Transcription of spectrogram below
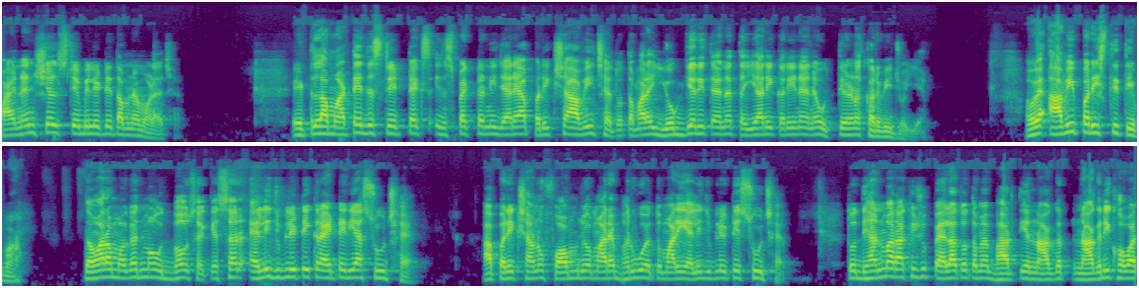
ફાઇનાન્શિયલ સ્ટેબિલિટી તમને મળે છે. એટલા માટે જ સ્ટેટ ટેક્સ ઇન્સ્પેક્ટરની જ્યારે આ પરીક્ષા આવી છે, તો તમારે યોગ્ય રીતે એને તૈયારી કરીને એને ઉત્તીર્ણ કરવી જોઈએ. હવે આવી પરિસ્થિતિમાં તમારા મગજમાં ઉદ્ભવશે કે, સર એલિજિબિલિટી ક્રાઇટેરિયા શું છે? આ પરીક્ષાનું ફોર્મ જો મારે ભરવું હોય, તો મારી એલિજિબિલિટી શું છે? તો ધ્યાનમાં રાખીશું, પહેલાં તો તમે ભારતીય નાગર, નાગરિક હોવા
